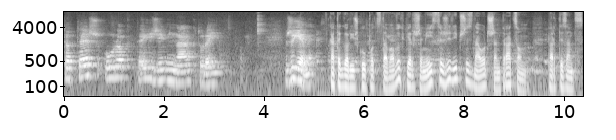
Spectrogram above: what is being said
to też urok tej ziemi, na której żyjemy. W kategorii szkół podstawowych pierwsze miejsce jury przyznało trzem pracom. Partyzant z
